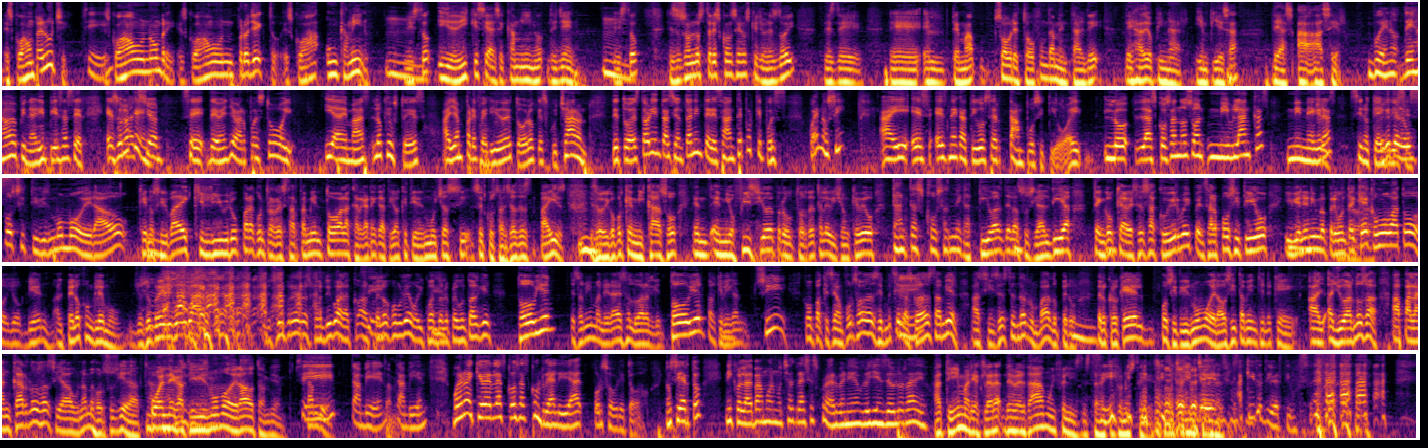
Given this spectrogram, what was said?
escoja un peluche, Sí. escoja un hombre, escoja un proyecto, escoja un camino, ¿listo? Y dedíquese a ese camino de lleno, ¿listo? Esos son los tres consejos que yo les doy desde eh, el tema, sobre todo fundamental, de deja de opinar y empieza de as- a hacer. Bueno, deja de opinar y empieza a hacer. Eso es lo Acción. que se deben llevar puesto hoy. Y además lo que ustedes hayan preferido de todo lo que escucharon, de toda esta orientación tan interesante, porque pues, bueno, sí, ahí es, es negativo ser tan positivo. Ahí lo- las cosas no son ni blancas ni negras, sino que hay, Hay que tener un positivismo moderado que nos sirva de equilibrio para contrarrestar también toda la carga negativa que tienen muchas ci- circunstancias de este país. Y se lo digo porque en mi caso, en, en mi oficio de productor de televisión, que veo tantas cosas negativas de la sociedad al día, tengo que a veces sacudirme y pensar positivo y vienen y me preguntan, ¿qué? ¿Cómo va todo? Yo, bien, al pelo con glemo. Yo siempre digo igual. Yo siempre respondo igual, al, Sí. pelo con glemo. Y cuando le pregunto a alguien, ¿todo bien? Esa es mi manera de saludar a alguien. ¿Todo bien? Para que me digan, sí, como para que sean forzados a decirme que Sí. las cosas están bien. Así se estén derrumbando, pero, pero creo que el positivismo moderado sí también tiene que ay- ayudarnos a, a apalancarnos hacia una mejor sociedad. O el negativismo moderado también. Sí, También. también, también, También. Bueno, hay que ver las cosas con realidad por sobre todo, ¿no es cierto? Nicolás Bamón, muchas gracias por haber venido en Blue Jeans de Blue Radio. A ti, María Clara, de verdad muy feliz de estar Sí. aquí con ustedes. Muchas, muchas gracias. Aquí nos divertimos.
